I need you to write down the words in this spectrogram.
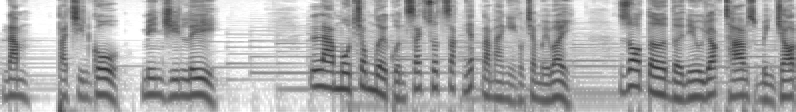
5. Pachinko, Min Jin Lee là một trong 10 cuốn sách xuất sắc nhất năm 2017 do tờ The New York Times bình chọn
